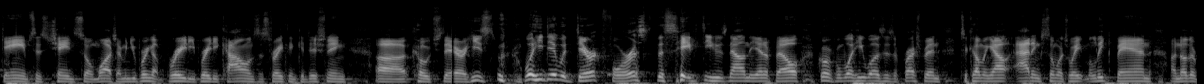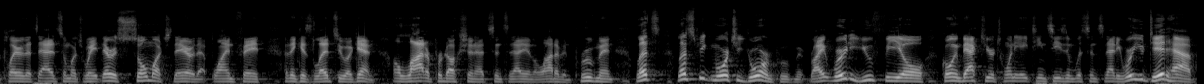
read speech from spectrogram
games has changed so much. I mean, you bring up Brady, Brady Collins, the strength and conditioning uh, coach there. He's what he did with Darrick Forrest, the safety who's now in the NFL, going from what he was as a freshman to coming out, adding so much weight. Malik Vann, another player that's added so much weight. There is so much there that blind faith I think has led to again a lot of production at Cincinnati and a lot of improvement. Let's let's speak more to your improvement, right? Where do you feel going back to your 2018 season with Cincinnati, where you did have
